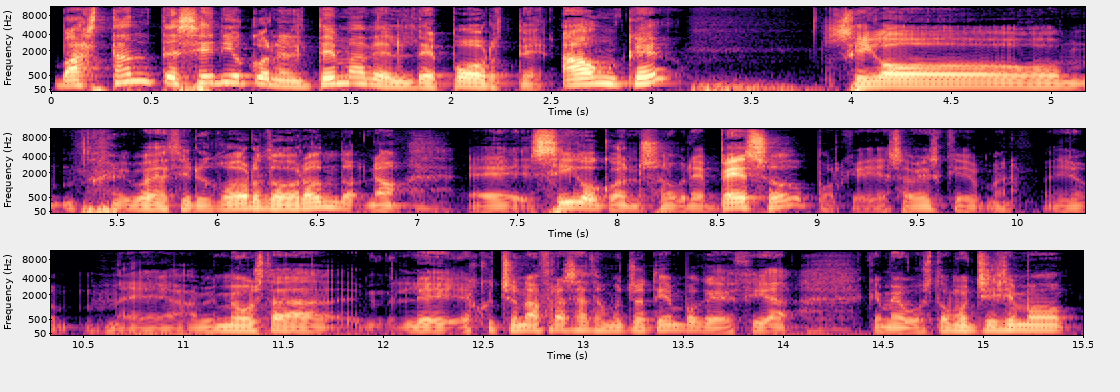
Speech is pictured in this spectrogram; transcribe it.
bastante serio con el tema del deporte, aunque sigo, iba a decir gordo, orondo, no, eh, sigo con sobrepeso, porque ya sabéis que, bueno, yo, eh, a mí me gusta, le, escuché una frase hace mucho tiempo que decía que me gustó muchísimo,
